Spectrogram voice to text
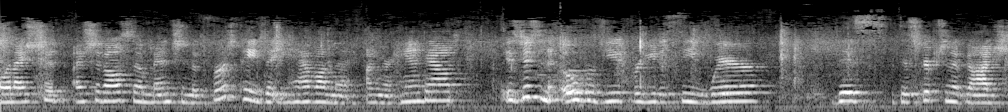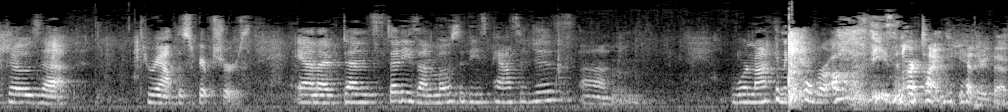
Oh, and I should I should also mention the first page that you have on the on your handout is just an overview for you to see where this description of God shows up throughout the scriptures. And I've done studies on most of these passages. Um, we're not going to cover all of these in our time together, though.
